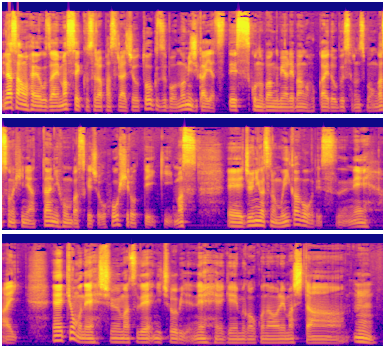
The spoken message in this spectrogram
皆さんおはようございます。セックスラパスラジオトークズボンの短いやつです。この番組はレバンが北海道ブースターのズボンがその日にあった日本バスケ情報を拾っていきます。えー、12月の6日号ですね。はい。えー、今日もね、週末で日曜日でね、ゲームが行われました。うん。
